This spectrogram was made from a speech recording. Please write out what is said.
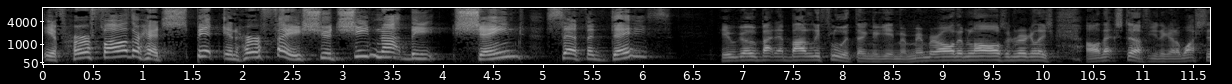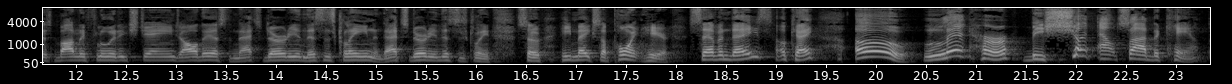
If her father had spit in her face, should she not be shamed seven days? Here we go about that bodily fluid thing again. Remember all them laws and regulations, all that stuff. You know, got to watch this bodily fluid exchange, all this, and that's dirty, and this is clean, and that's dirty, and this is clean. So he makes a point here. Seven days? Okay. Oh, let her be shut outside the camp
